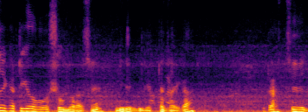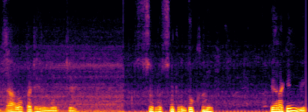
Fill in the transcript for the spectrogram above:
জায়গাটিও সুন্দর আছে নিরিবিলি একটা জায়গা। এটা হচ্ছে জালকাঠির মধ্যে। ছোট ছোট দোকান। পেয়ারা কিনবি?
